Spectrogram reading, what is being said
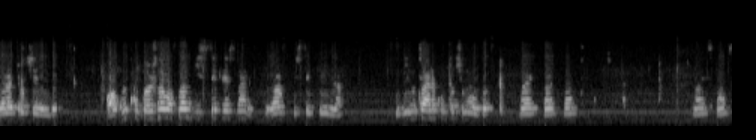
Berat çok sevindi. Abi kum taşına bak lan bistek resmen. Ya bistek değil ya. 20 tane kum taşım oldu. Nice nice nice. Nice nice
